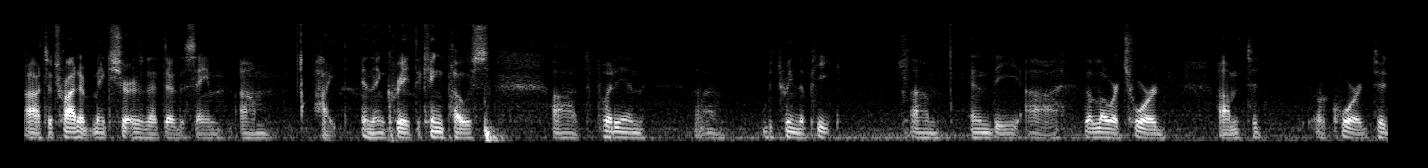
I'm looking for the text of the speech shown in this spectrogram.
uh, to try to make sure that they're the same um, height and then create the king posts uh, to put in uh, between the peak um, and the uh, the lower chord um, to or cord to,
